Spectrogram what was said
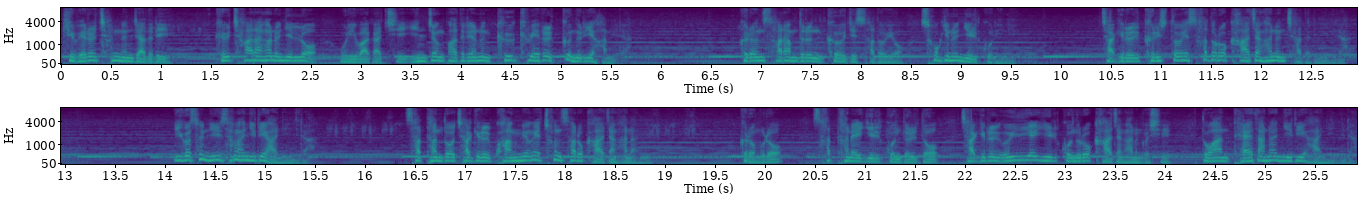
기회를 찾는 자들이 그 자랑하는 일로 우리와 같이 인정받으려는 그 기회를 끊으려 함이라. 그런 사람들은 거짓 사도요 속이는 일꾼이니 자기를 그리스도의 사도로 가장하는 자들이니라. 이것은 이상한 일이 아니니라. 사탄도 자기를 광명의 천사로 가장하나니 그러므로 사탄의 일꾼들도 자기를 의의 일꾼으로 가장하는 것이 또한 대단한 일이 아니니라.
